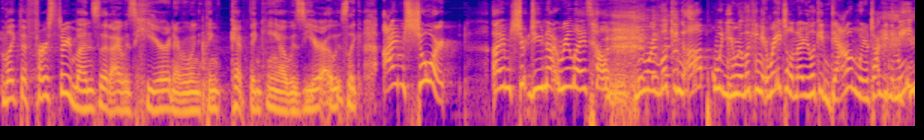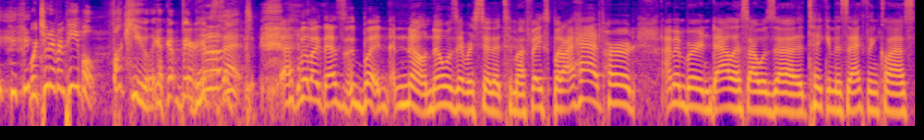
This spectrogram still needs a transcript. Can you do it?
Like the first three months that I was here and everyone think, kept thinking I was here, I was like, I'm short. I'm sure. Do you not realize how you were looking up when you were looking at Rachel? Now you're looking down when you're talking to me. We're two different people. Fuck you. Like I got very upset. I feel like that's, but no, no one's ever said that to my face. But I have heard. I remember in Dallas, I was uh, taking this acting class,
